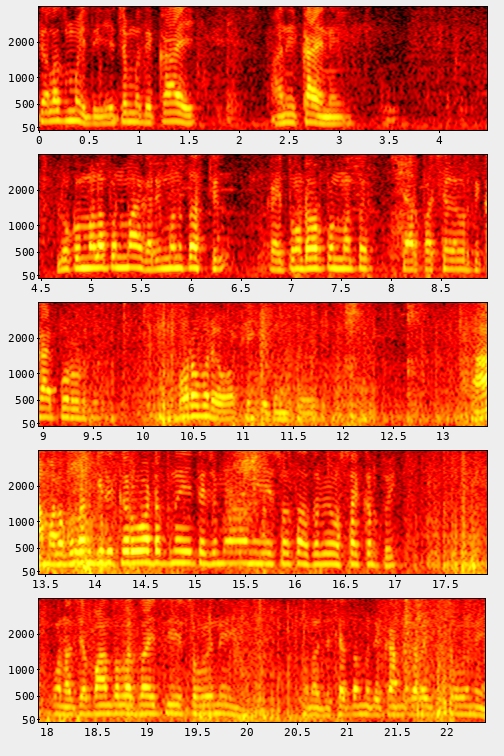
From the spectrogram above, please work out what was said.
त्यालाच माहिती आहे याच्यामध्ये काय आहे आणि काय नाही. लोक मला पण माघारी म्हणत असतील काही तोंडावर पण म्हणतात चार पाच शेळ्यावरती काय परवडतं. बरोबर आहे हो ठीक आहे तुमचं. आम्हाला गुलामगिरी करू वाटत नाही त्याच्यामुळे आम्ही स्वतःचा व्यवसाय करतोय. कोणाच्या बांधाला जायची सवय नाही कोणाच्या शेतामध्ये काम करायची सवय नाही.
